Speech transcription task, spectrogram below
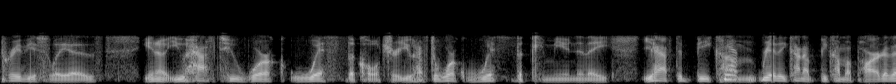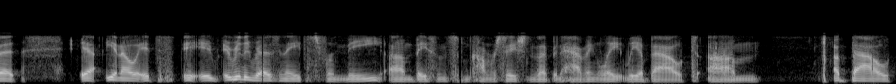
previously is you know you have to work with the culture you have to work with the community you have to become yep. really kind of become a part of it yeah, you know, it's it, it really resonates for me um, based on some conversations I've been having lately about um, about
